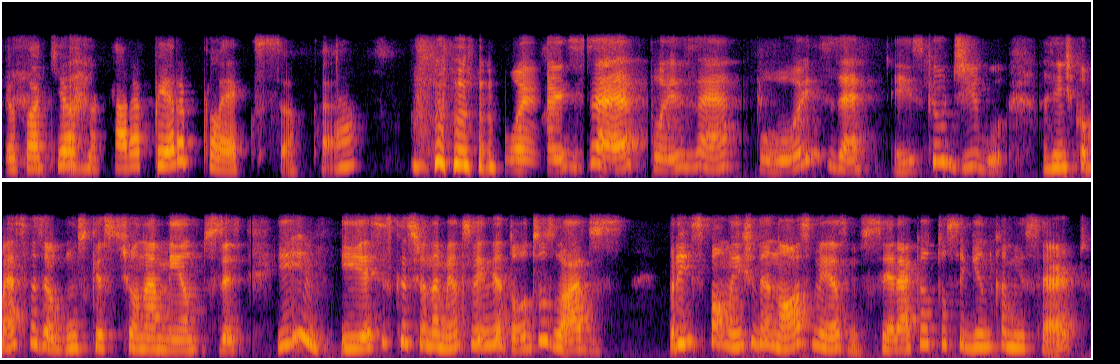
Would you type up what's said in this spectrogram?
Eu tô aqui, ó, com a cara perplexa, tá? Pois é, pois é, pois é. É isso que eu digo. A gente começa a fazer alguns questionamentos. E, e esses questionamentos vêm de todos os lados principalmente de nós mesmos. Será que eu estou seguindo o caminho certo?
